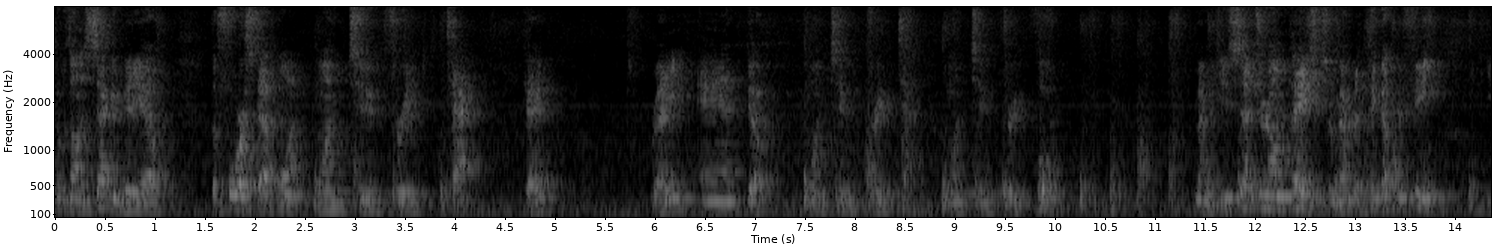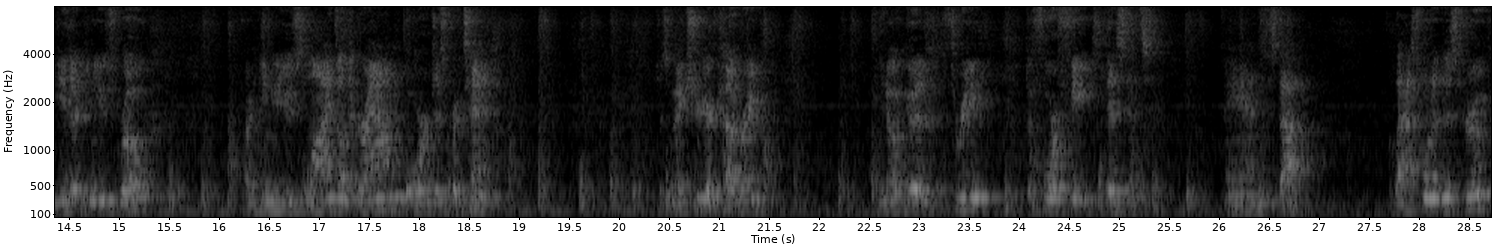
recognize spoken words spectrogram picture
it was on the second video, the four step one. One, two, three, tap. Okay? Ready? And go. One, two, three, tap. One, two, three, four. Remember, you set your own pace. Just remember to pick up your feet. You either can use rope, or you can use lines on the ground, or just pretend. Just make sure you're covering, you know, a good three to four feet distance. And stop. Last one in this group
